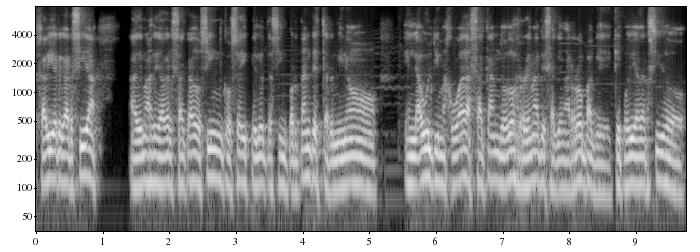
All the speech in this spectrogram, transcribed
Javier García, además de haber sacado cinco o seis pelotas importantes, terminó en la última jugada sacando dos remates a quemarropa que, que podía haber sido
